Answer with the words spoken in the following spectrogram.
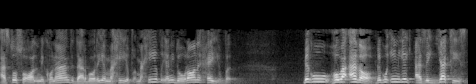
از تو سوال می‌کنند درباره محیض. محیض یعنی دوران حیض. بگو هو اذا بگو این یک اذیتی است.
